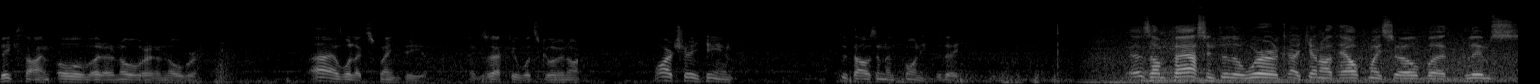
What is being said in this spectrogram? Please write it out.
big time over and over and over. I will explain to you exactly what's going on. March 18th, 2020, today. As I'm passing to the work, I cannot help myself but glimpse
